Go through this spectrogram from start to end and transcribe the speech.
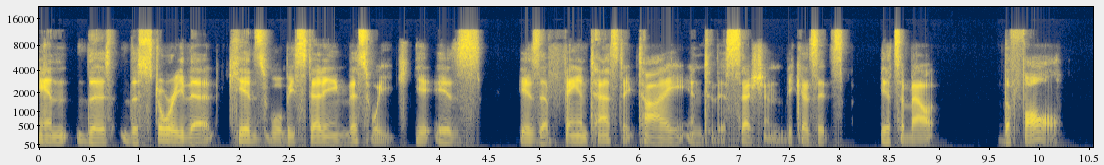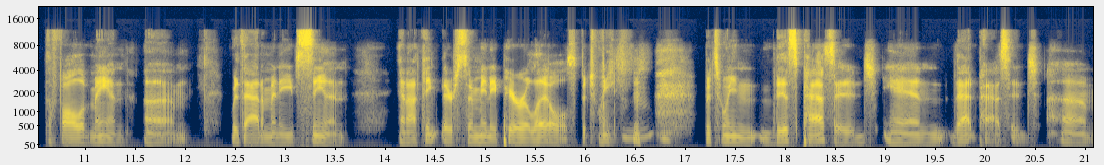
and the the story that kids will be studying this week is is a fantastic tie into this session because it's it's about the fall, the fall of man um, with Adam and Eve's sin, and I think there's so many parallels between mm-hmm. between this passage and that passage. Um,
